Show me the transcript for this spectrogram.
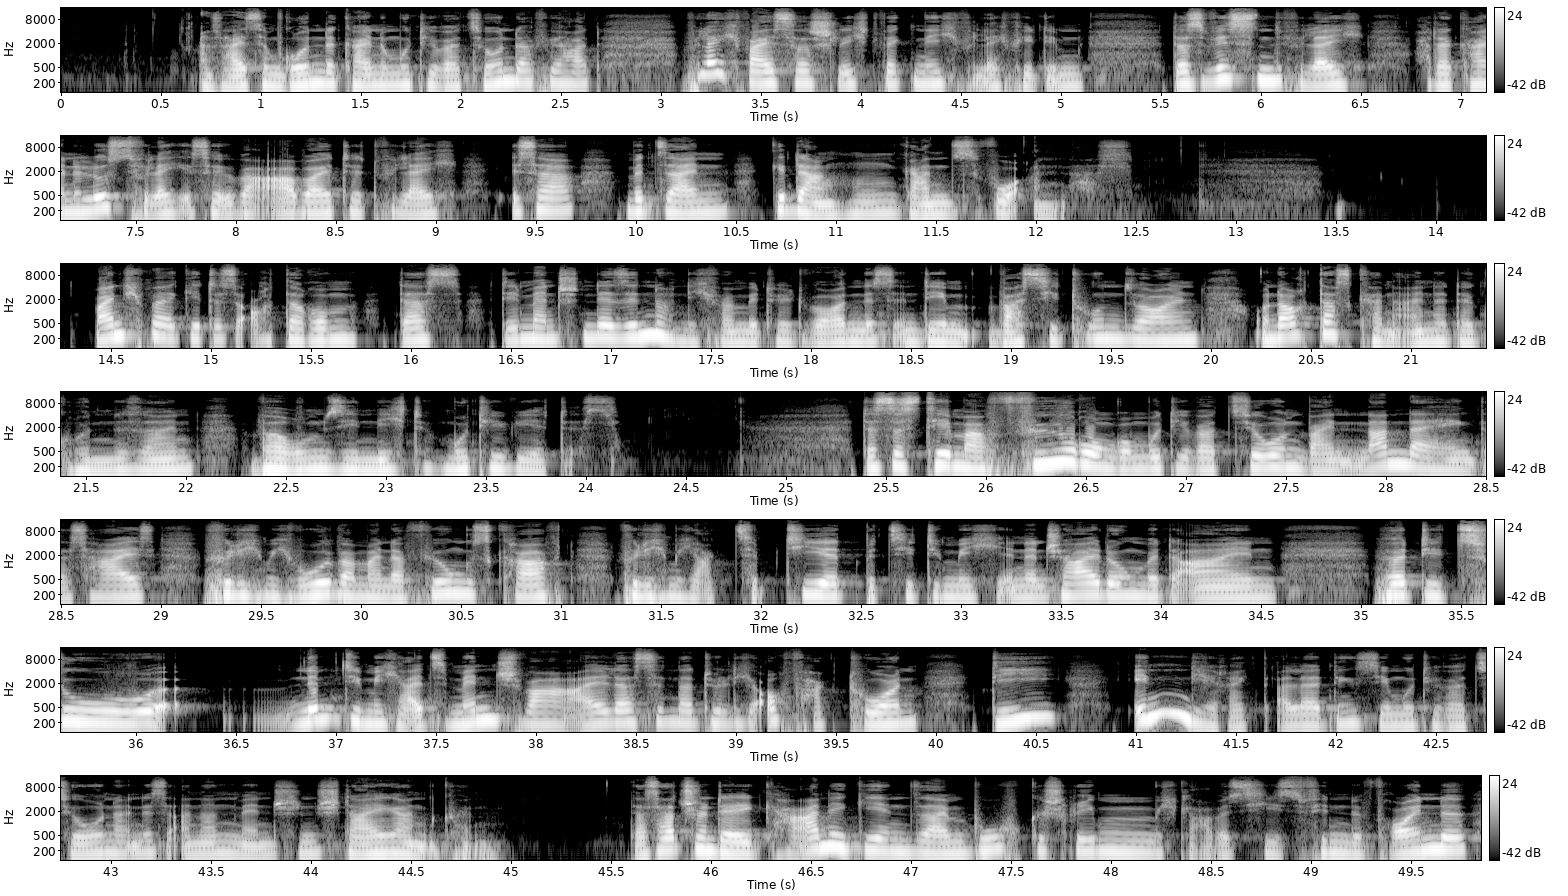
Das heißt, im Grunde keine Motivation dafür hat. Vielleicht weiß er es schlichtweg nicht, vielleicht fehlt ihm das Wissen, vielleicht hat er keine Lust, vielleicht ist er überarbeitet, vielleicht ist er mit seinen Gedanken ganz woanders. Manchmal geht es auch darum, dass den Menschen der Sinn noch nicht vermittelt worden ist in dem, was sie tun sollen. Und auch das kann einer der Gründe sein, warum sie nicht motiviert ist. Dass das Thema Führung und Motivation beieinander hängt. Das heißt, fühle ich mich wohl bei meiner Führungskraft, fühle ich mich akzeptiert, bezieht die mich in Entscheidungen mit ein, hört die zu, nimmt die mich als Mensch wahr? All das sind natürlich auch Faktoren, die indirekt allerdings die Motivation eines anderen Menschen steigern können. Das hat schon Dale Carnegie in seinem Buch geschrieben, ich glaube, es hieß Finde Freunde.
